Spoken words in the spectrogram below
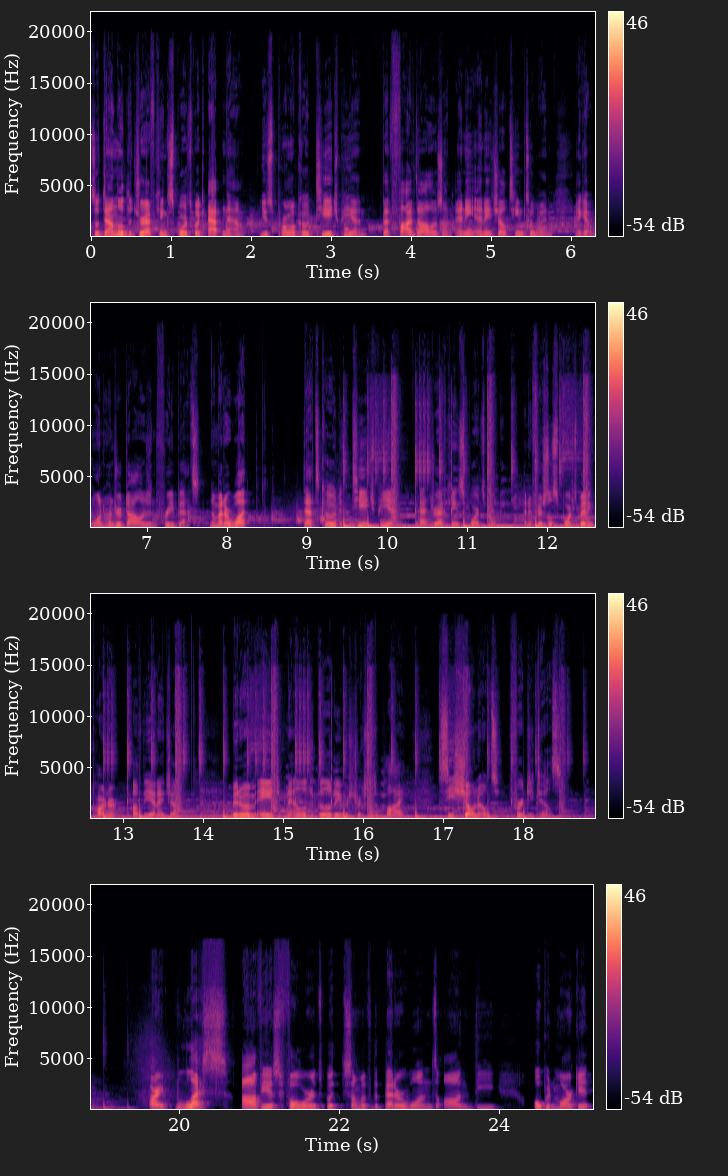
So download the DraftKings Sportsbook app now, use promo code THPN, bet $5 on any NHL team to win, and get $100 in free bets, no matter what. That's code THPN at DraftKings Sportsbook, an official sports betting partner of the NHL. Minimum age and eligibility restrictions apply. See show notes for details. All right, less obvious forwards, but some of the better ones on the open market.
